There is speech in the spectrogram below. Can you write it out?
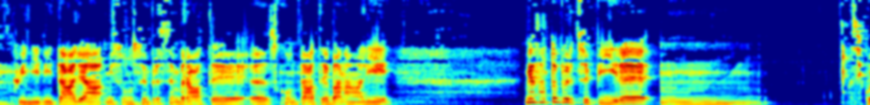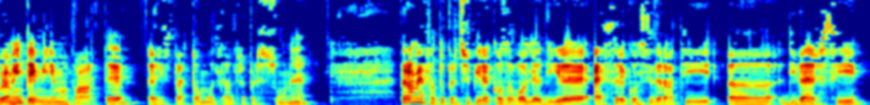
quindi in Italia, mi sono sempre sembrate eh, scontate e banali, mi ha fatto percepire mh, mm, sicuramente in minima parte eh, rispetto a molte altre persone, però mi ha fatto percepire cosa voglia dire essere considerati eh, diversi,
